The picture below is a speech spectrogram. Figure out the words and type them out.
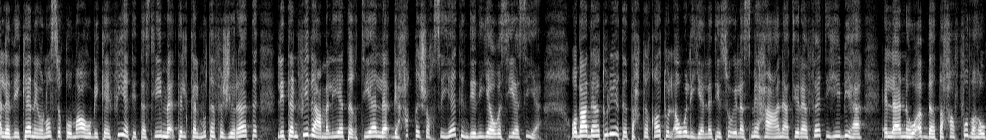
الذي كان ينسق معه بكيفية تسليم تلك المتفجرات لتنفيذ عمليات اغتيال بحق شخصيات دينية وسياسية. وبعدها تليت التحقيقات الأولية التي سئل سميحة عن اعترافاته بها إلا أنه أبدى تحفظه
